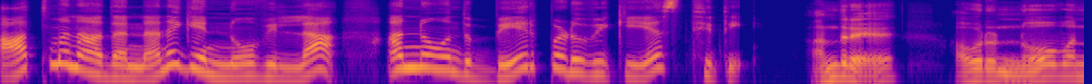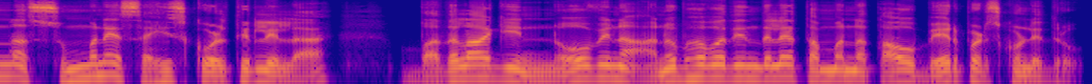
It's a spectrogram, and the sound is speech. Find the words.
ಆತ್ಮನಾದ ನನಗೆ ನೋವಿಲ್ಲ ಅನ್ನೋ ಒಂದು ಬೇರ್ಪಡುವಿಕೆಯ ಸ್ಥಿತಿ. ಅಂದ್ರೆ ಅವರು ನೋವನ್ನ ಸುಮ್ಮನೆ ಸಹಿಸ್ಕೊಳ್ತಿರ್ಲಿಲ್ಲ ಬದಲಾಗಿ ನೋವಿನ ಅನುಭವದಿಂದಲೇ ತಮ್ಮನ್ನ ತಾವು ಬೇರ್ಪಡಿಸ್ಕೊಂಡಿದ್ರು.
